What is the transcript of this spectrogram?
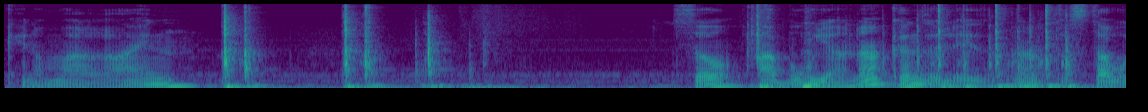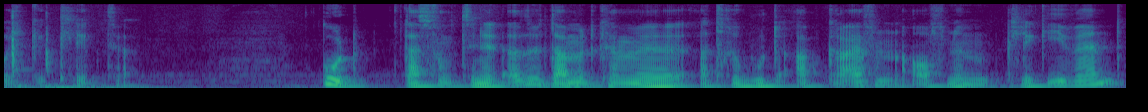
Geh nochmal rein. So, Abuja, ne, können Sie lesen. Ne? Das ist da, wo ich geklickt habe. Gut, das funktioniert also. Damit können wir Attribute abgreifen auf einem Click-Event.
